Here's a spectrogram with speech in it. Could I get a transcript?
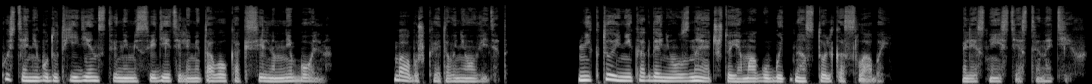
Пусть они будут единственными свидетелями того, как сильно мне больно. Бабушка этого не увидит. Никто и никогда не узнает, что я могу быть настолько слабой. Лес неестественно тих.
